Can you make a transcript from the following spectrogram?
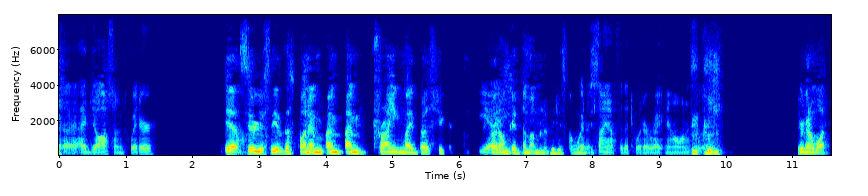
uh, at Josh on Twitter. Yeah, seriously, at this point, I'm I'm I'm trying my best to get them. Yeah. If I don't get them, I'm gonna be I'm gonna sign up for the Twitter right now. Honestly, You're gonna what?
